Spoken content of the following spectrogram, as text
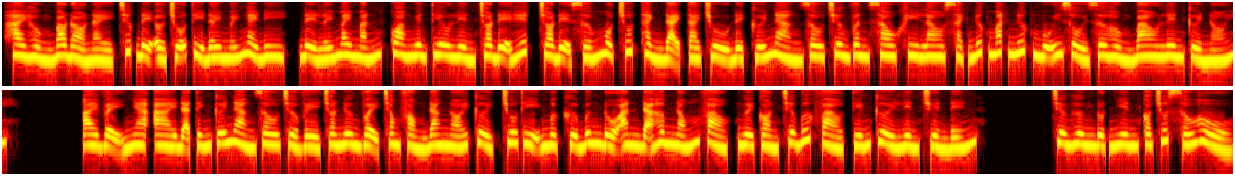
hai hồng bao đỏ này trước đệ ở chỗ tỷ đây mấy ngày đi, để lấy may mắn qua nguyên tiêu liền cho đệ hết cho đệ sớm một chút thành đại tài chủ để cưới nàng dâu Trương Vân sau khi lau sạch nước mắt nước mũi rồi dơ hồng bao lên cười nói. Ai vậy nha ai đã tính cưới nàng dâu trở về cho nương vậy trong phòng đang nói cười, chu thị mực khử bưng đồ ăn đã hâm nóng vào, người còn chưa bước vào tiếng cười liền truyền đến. Trương Hưng đột nhiên có chút xấu hổ,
